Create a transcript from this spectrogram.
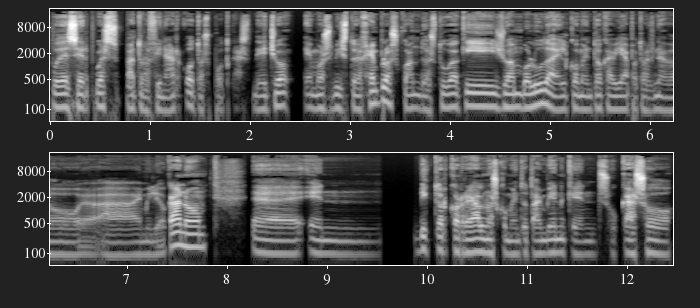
puede ser pues patrocinar otros podcasts. De hecho, hemos visto ejemplos. Cuando estuvo aquí Joan Boluda, él comentó que había patrocinado a Emilio Cano. Eh, en Víctor Correal nos comentó también que en su caso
